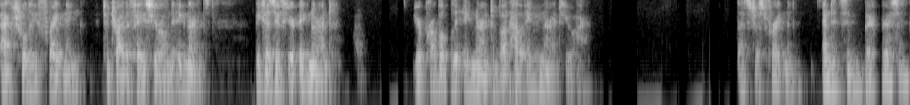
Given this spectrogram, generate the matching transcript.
actually frightening to try to face your own ignorance because if you're ignorant, you're probably ignorant about how ignorant you are. That's just frightening. And it's embarrassing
